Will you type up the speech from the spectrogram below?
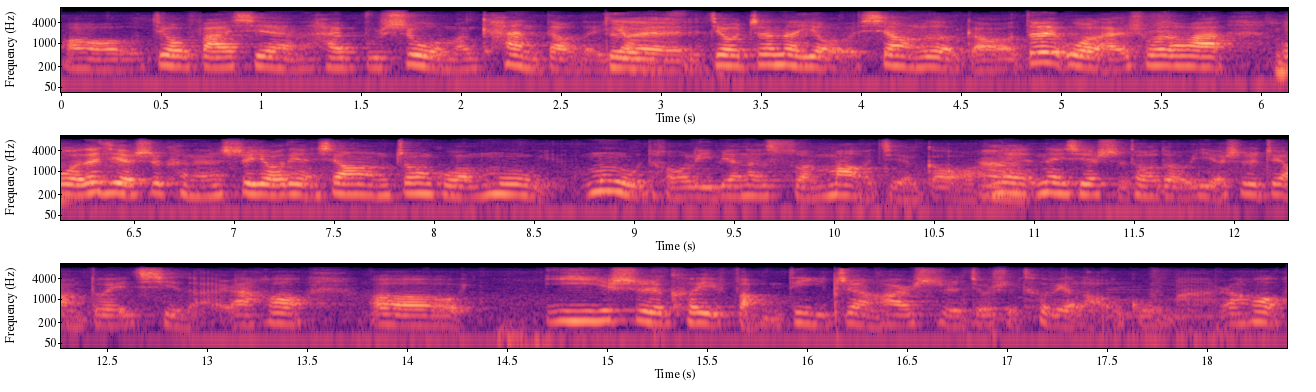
哦、就发现还不是我们看到的样子，就真的有像乐高。对我来说的话，我的解释可能是有点像中国木木头里边的榫卯结构，嗯那那些石头都也是这样堆砌的，然后呃。一是可以防地震，二是就是特别牢固嘛。然后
